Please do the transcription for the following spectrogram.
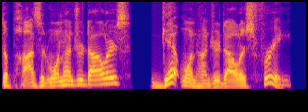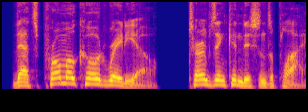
Deposit $100, get $100 free. That's promo code RADIO. Terms and conditions apply.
